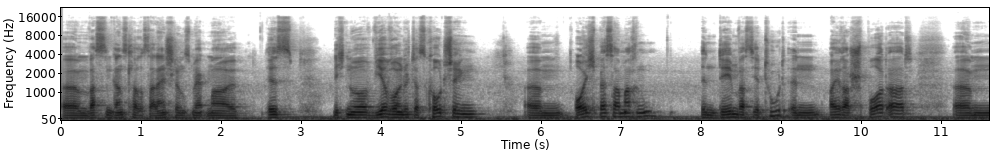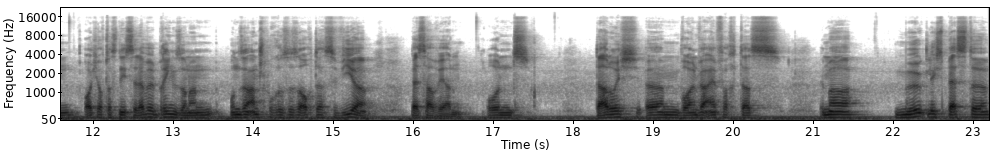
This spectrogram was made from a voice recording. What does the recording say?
ähm, was ein ganz klares Alleinstellungsmerkmal ist. Nicht nur wir wollen durch das Coaching ähm, euch besser machen, in dem, was ihr tut, in eurer Sportart, ähm, euch auf das nächste Level bringen, sondern unser Anspruch ist es auch, dass wir besser werden. Und dadurch ähm, wollen wir einfach das immer möglichst Beste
